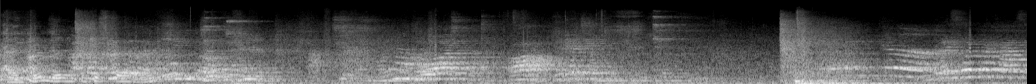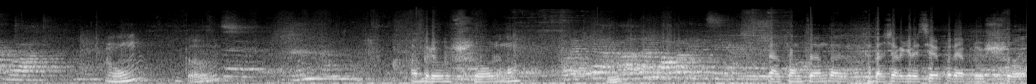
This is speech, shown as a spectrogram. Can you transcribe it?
Tá entendendo o que espera, né? Um, dois. Abriu o choro, né? Tá contando a contagem regressiva para poder abrir o choro.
